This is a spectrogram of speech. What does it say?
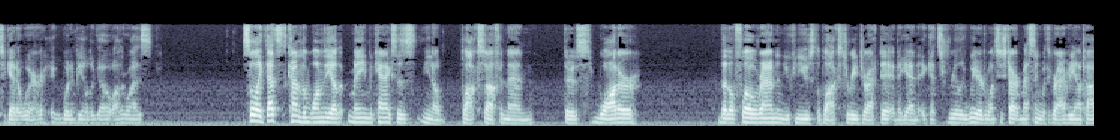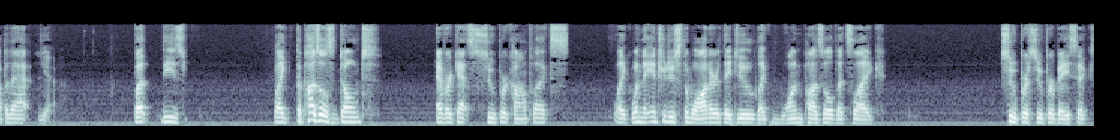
to get it where it wouldn't be able to go otherwise. So like that's kind of the one of the other main mechanics is you know block stuff and then there's water that'll flow around and you can use the blocks to redirect it. And again it gets really weird once you start messing with gravity on top of that. Yeah. but these like the puzzles don't ever get super complex. Like when they introduce the water they do like one puzzle that's like super super basic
